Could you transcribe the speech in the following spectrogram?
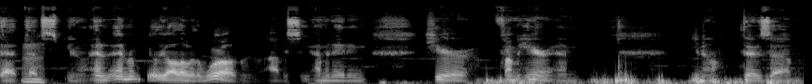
that that's you know and and really all over the world obviously emanating here from here. And you know there's um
